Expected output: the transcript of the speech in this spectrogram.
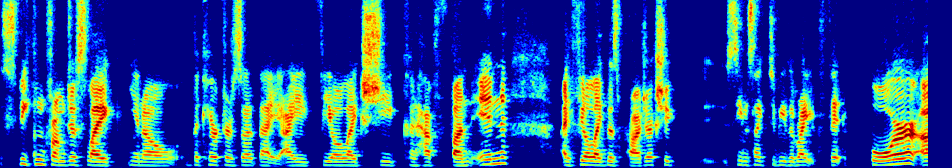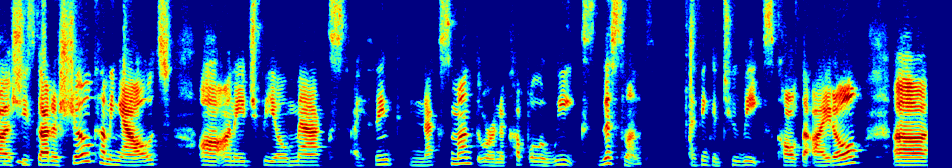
speaking from just like you know the characters that I, I feel like she could have fun in i feel like this project she seems like to be the right fit for uh, she's got a show coming out uh, on hbo max i think next month or in a couple of weeks this month i think in two weeks called the idol uh,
